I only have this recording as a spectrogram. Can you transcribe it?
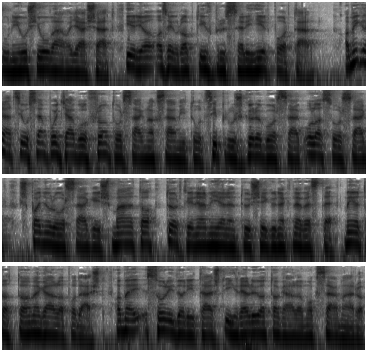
uniós jóváhagyását, írja az Euraktív brüsszeli hírportál. A migráció szempontjából frontországnak számító Ciprus, Görögország, Olaszország, Spanyolország és Málta történelmi jelentőségűnek nevezte, méltatta a megállapodást, amely szolidaritást ír elő a tagállamok számára.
